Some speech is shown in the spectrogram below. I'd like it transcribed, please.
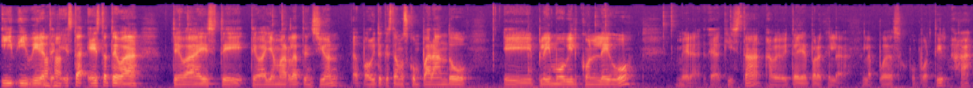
Y, y fíjate, esta, esta te va, te va, este, te va a llamar la atención. Ahorita que estamos comparando eh, Playmobil con Lego. Mira, aquí está. A ver, ahorita ya para que la, la puedas compartir. Ajá.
